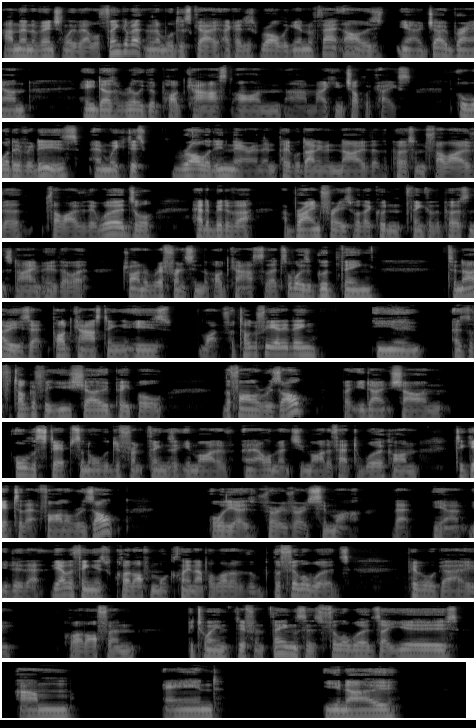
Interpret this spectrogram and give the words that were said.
and then eventually they will think of it, and then we'll just go, okay, just roll again with that. Oh, it was you know Joe Brown, he does a really good podcast on uh, making chocolate cakes or whatever it is, and we just roll it in there, and then people don't even know that the person fell over fell over their words or had a bit of a, a brain freeze where they couldn't think of the person's name who they were trying to reference in the podcast. So that's always a good thing to know is that podcasting is like photography editing. You as the photographer, you show people the final result, but you don't show them all the steps and all the different things that you might have and elements you might have had to work on to get to that final result. Audio is very, very similar. That you know, you do that. The other thing is quite often we'll clean up a lot of the, the filler words. People go quite often between different things. There's filler words they use, um, and you know,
